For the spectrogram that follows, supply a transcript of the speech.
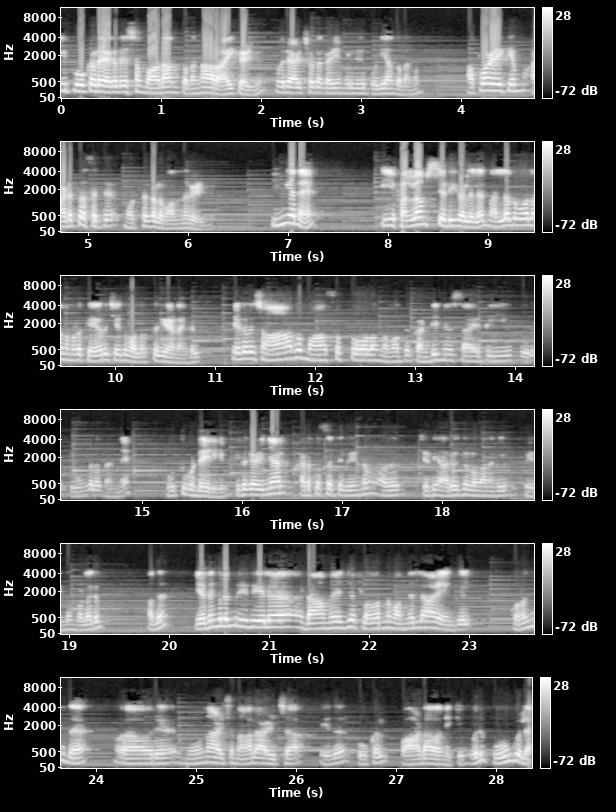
ഈ പൂക്കൾ ഏകദേശം വാടാൻ തുടങ്ങാറായി കഴിഞ്ഞു. ഒരാഴ്ചയോടെ കഴിയുമ്പോഴത്തേക്ക് പൊതിയാൻ തുടങ്ങും. അപ്പോഴേക്കും അടുത്ത സെറ്റ് മുട്ടുകൾ വന്നു കഴിഞ്ഞു. ഇങ്ങനെ ഈ ഫല്ലോം ചെടികളിൽ നല്ലതുപോലെ നമ്മൾ കെയർ ചെയ്ത് വളർത്തുകയാണെങ്കിൽ ഏകദേശം ആറ് മാസത്തോളം നമുക്ക് കണ്ടിന്യൂസ് ആയിട്ട് ഈ ഒരു പൂങ്കല തന്നെ പൂത്തുകൊണ്ടേയിരിക്കും. ഇത് കഴിഞ്ഞാൽ അടുത്ത സെറ്റ് വീണ്ടും അത് ചെടി ആരോഗ്യമുള്ളതാണെങ്കിൽ വീണ്ടും വളരും. അത് ഏതെങ്കിലും രീതിയിൽ ഡാമേജ് ഫ്ലവറിന് വന്നില്ല എങ്കിൽ കുറഞ്ഞത് ഒരു മൂന്നാഴ്ച നാലാഴ്ച ഇത് പൂക്കൾ പാടാതെ നിൽക്കും. ഒരു പൂങ്കുല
